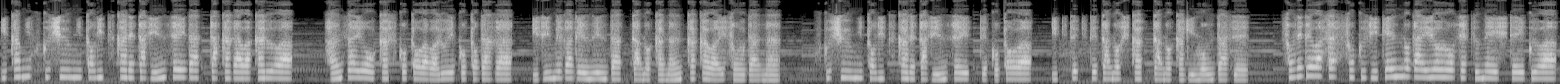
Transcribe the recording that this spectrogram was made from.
いかに復讐に取り憑かれた人生だったかがわかるわ。犯罪を犯すことは悪いことだが、いじめが原因だったのかなんかかわいそうだな。復讐に取り憑かれた人生ってことは、生きてきて楽しかったのか疑問だぜ。それでは早速事件の概要を説明していくわ。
